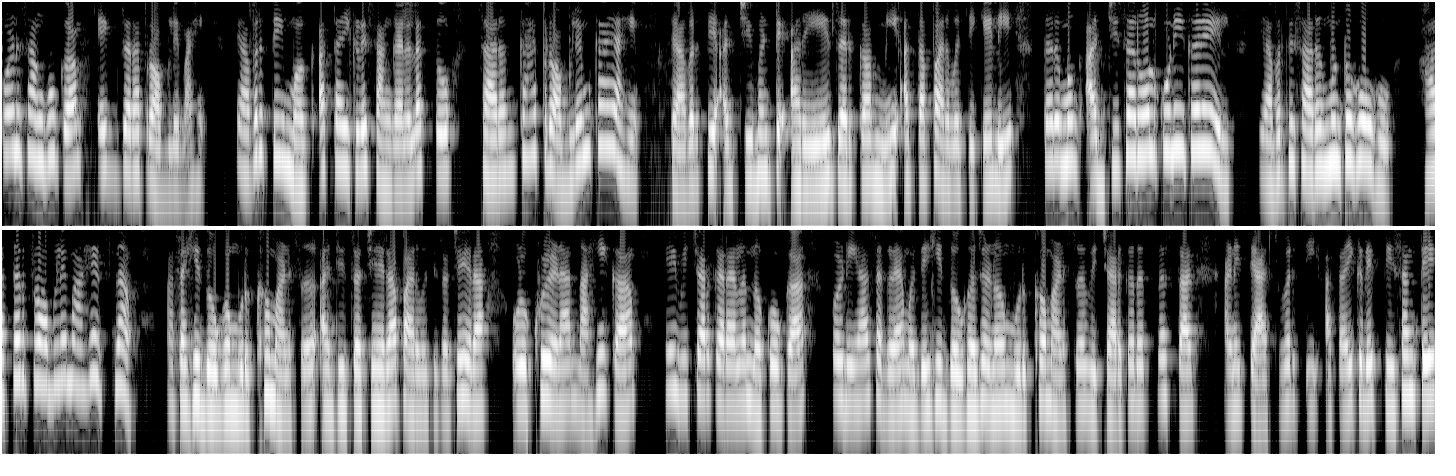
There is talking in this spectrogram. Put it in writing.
पण सांगू का? एक जरा प्रॉब्लेम आहे. त्यावरती मग आता इकडे सांगायला लागतो सारंग काय प्रॉब्लेम काय आहे? त्यावरती आजी म्हणते अरे जर का मी आता पार्वती केली तर मग आजीचा रोल कोणी करेल? यावरती सारंग म्हणतो हो हो. हा तर प्रॉब्लेम आहेच ना. आता ही दोघं मूर्ख माणसं आजीचा चेहरा पार्वतीचा चेहरा ओळखू येणार नाही का? हे विचार करायला नको का? पण या सगळ्यामध्ये ही दोघं जण मूर्ख माणसं विचार करत नसतात. आणि त्याचवरती आता इकडे ती सांगते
